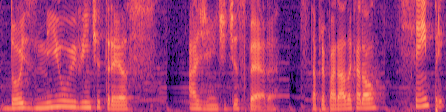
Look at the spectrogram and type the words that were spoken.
2023, a gente te espera. Tá preparada, Carol? Sempre.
